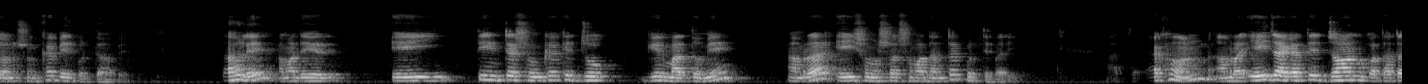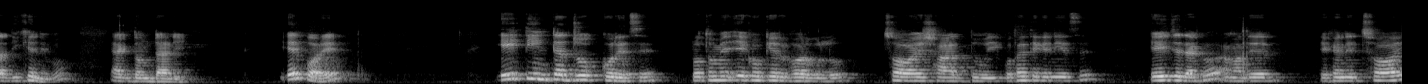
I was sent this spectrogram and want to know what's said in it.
জনসংখ্যা বের করতে হবে। তাহলে আমাদের এই তিনটা সংখ্যাকে যোগের মাধ্যমে আমরা এই সমস্যার সমাধানটা করতে পারি। আচ্ছা এখন আমরা এই জায়গাতে জন কথাটা লিখে নেব, একদম ডানে। এরপরে এই তিনটা যোগ করেছে, প্রথমে এককের ঘরগুলো, ছয়, সাত, দুই, কোথায় থেকে নিয়েছে? এই যে দেখো, আমাদের এখানে ছয়,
